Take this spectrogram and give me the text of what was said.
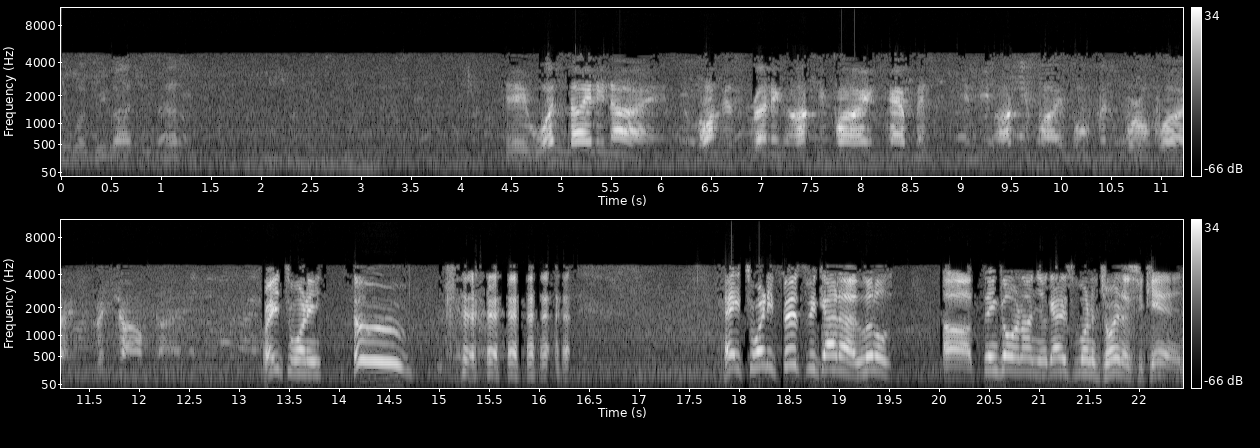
So what we lost is nothing. Day 199, the longest running Occupy encampment in the Occupy movement worldwide. Good job, guys. right, 20. Woo! hey, 25th, we got a little uh, thing going on. You guys want to join us, you can.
